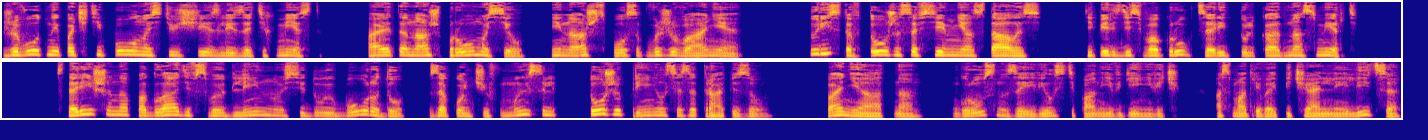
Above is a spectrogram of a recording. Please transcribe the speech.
Животные почти полностью исчезли из этих мест, а это наш промысел и наш способ выживания. Туристов тоже совсем не осталось. Теперь здесь вокруг царит только одна смерть. Старейшина, погладив свою длинную седую бороду, закончив мысль, тоже принялся за трапезу. «Понятно», — грустно заявил Степан Евгеньевич, осматривая печальные лица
